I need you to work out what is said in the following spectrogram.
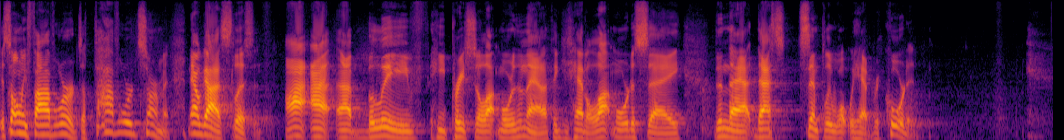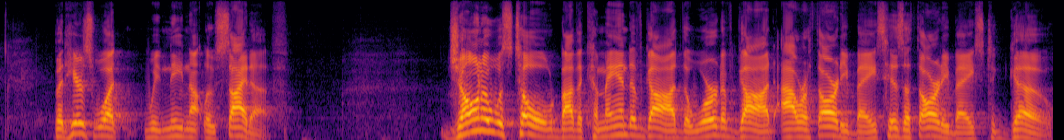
it's only five words, a five word sermon. Now, guys, listen, I, I, I, believe he preached a lot more than that. I think he had a lot more to say than that. That's simply what we had recorded. But here's what we need not lose sight of Jonah was told by the command of God, the word of God, our authority base, his authority base, to go,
